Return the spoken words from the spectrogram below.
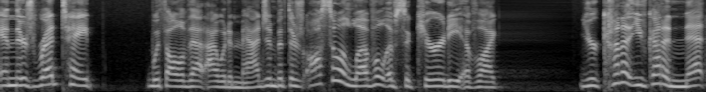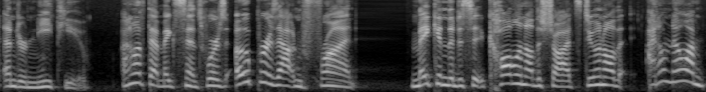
and there's red tape with all of that, I would imagine, but there's also a level of security of like, you're kind of, you've got a net underneath you. I don't know if that makes sense. Whereas Oprah is out in front, making the decision, calling all the shots, doing all the. I don't know. I'm.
